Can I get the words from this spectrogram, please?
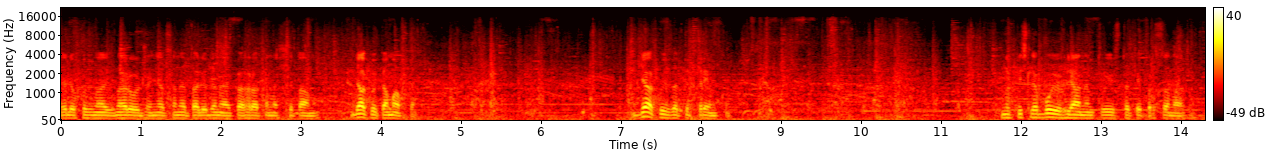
Я Льоху знаю з народження, це не та людина, яка гратиме з щитами. Дякую, Камавка. Дякую за підтримку. Ну після бою глянемо твої стати персонажа.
